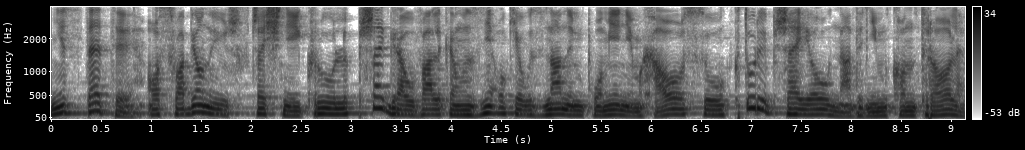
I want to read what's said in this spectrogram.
Niestety, osłabiony już wcześniej król przegrał walkę z nieokiełznanym płomieniem chaosu, który przejął nad nim kontrolę.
